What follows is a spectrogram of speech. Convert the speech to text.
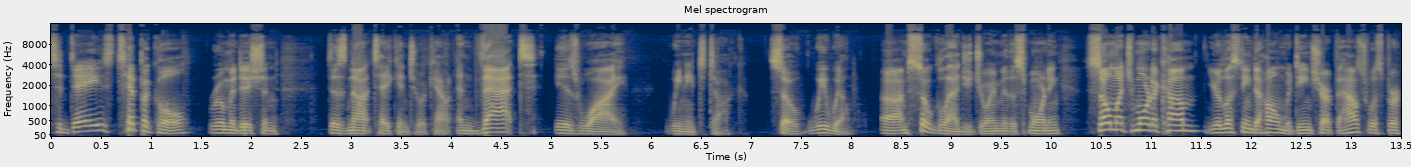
today's typical room edition does not take into account. And that is why we need to talk. So we will. Uh, I'm so glad you joined me this morning. So much more to come. You're listening to Home with Dean Sharp, the House Whisperer.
